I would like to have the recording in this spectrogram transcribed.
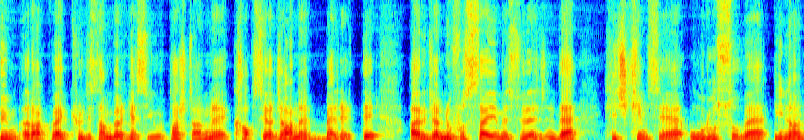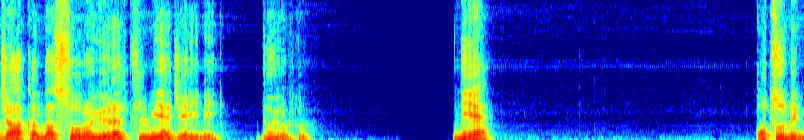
tüm Irak ve Kürdistan bölgesi yurttaşlarını kapsayacağını belirtti. Ayrıca nüfus sayımı sürecinde hiç kimseye ulusu ve inancı hakkında soru yöneltilmeyeceğini duyurdu. Niye? 31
